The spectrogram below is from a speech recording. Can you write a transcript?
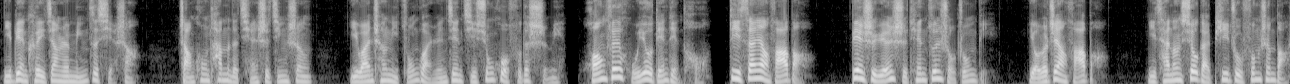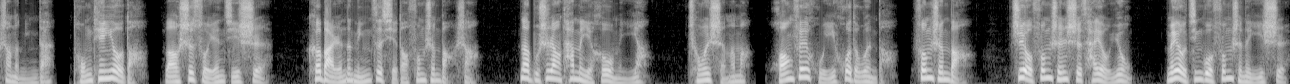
你便可以将人名字写上，掌控他们的前世今生，以完成你总管人间吉凶祸福的使命。”黄飞虎又点点头。第三样法宝便是元始天尊手中笔，有了这样法宝，你才能修改批注封神榜上的名单。童天又道：“老师所言极是，可把人的名字写到封神榜上，那不是让他们也和我们一样成为神了吗？”黄飞虎疑惑地问道：“封神榜只有封神时才有用，没有经过封神的仪式，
